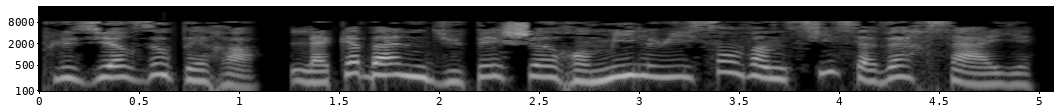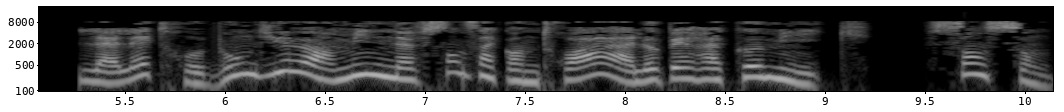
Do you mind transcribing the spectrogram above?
plusieurs opéras, La cabane du pêcheur en 1826 à Versailles, La lettre au bon Dieu en 1953 à l'Opéra Comique, Samson,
